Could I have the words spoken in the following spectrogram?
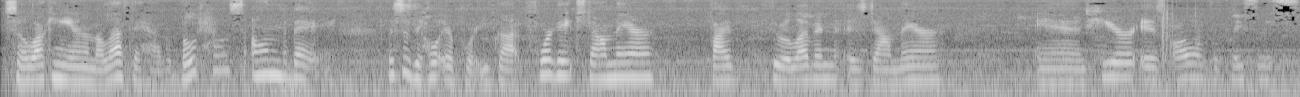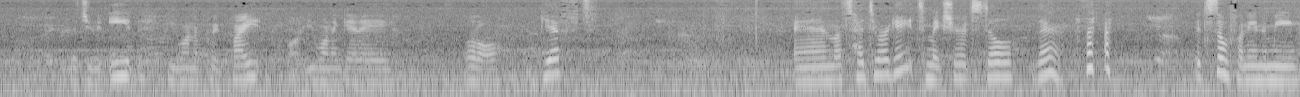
So walking in on the left, they have a boathouse on the bay. This is the whole airport. You've got four gates down there. Five through 11 is down there. And here is all of the places that you can eat if you want a quick bite or you want to get a little gift. And let's head to our gate to make sure it's still there. it's so funny to me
